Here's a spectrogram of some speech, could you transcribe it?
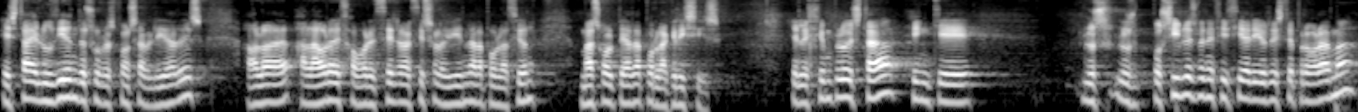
está eludiendo sus responsabilidades a la, hora de favorecer el acceso a la vivienda a la población más golpeada por la crisis. El ejemplo está en que los, posibles beneficiarios de este programa,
